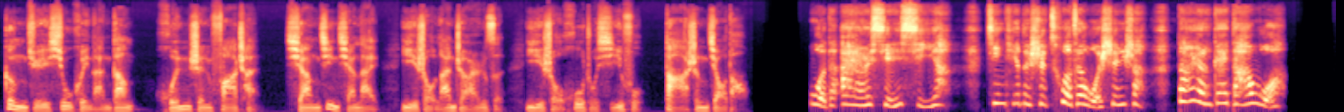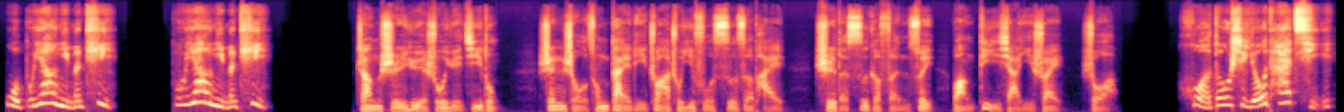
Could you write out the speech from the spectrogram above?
更觉羞愧难当，浑身发颤，抢进前来，一手拦着儿子，一手护住媳妇，大声叫道：“我的爱儿贤媳呀，今天的事错在我身上，当然该打我。我不要你们替，不要你们替。”张氏越说越激动。伸手从袋里抓出一副四色牌，吃的撕个粉碎，往地下一摔，说：“祸都是由他起，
